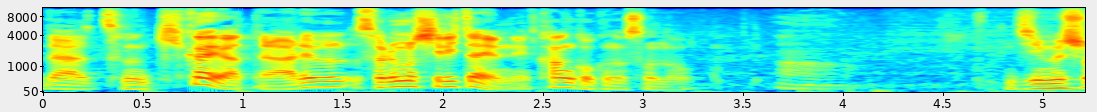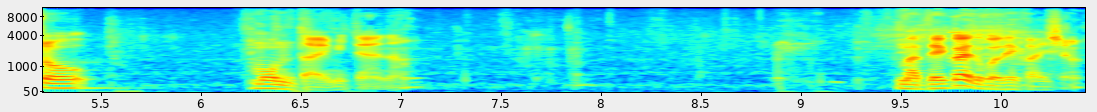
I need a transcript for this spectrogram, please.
だからその機会があったらあれをそれも知りたいよね。韓国のその事務所問題みたいな。まあでかいとこでかいじゃん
